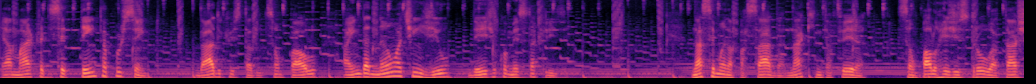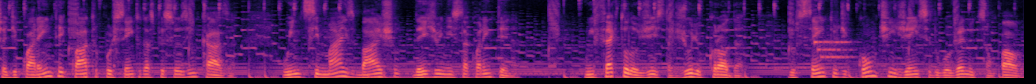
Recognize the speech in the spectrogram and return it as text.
é a marca de 70%, dado que o estado de São Paulo ainda não atingiu desde o começo da crise. Na semana passada, na quinta-feira, São Paulo registrou a taxa de 44% das pessoas em casa, o índice mais baixo desde o início da quarentena. O infectologista Júlio Croda, do Centro de Contingência do Governo de São Paulo,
